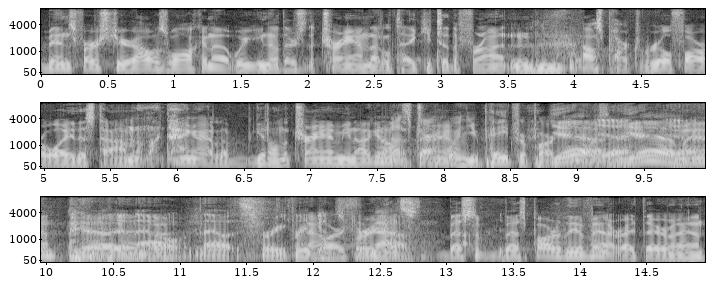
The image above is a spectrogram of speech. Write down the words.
Ben's first year. I was walking up. We, you know, there's the tram that'll take you to the front, and Mm-hmm. I was parked real far away this time. And I'm like, dang, I gotta get on the tram. You know, I get on That's the tram. That's back when you paid for parking. Yeah, wasn't yeah, man. Yeah, and, now, uh, now it's free. Free now it's parking free. now. That's best best part of the event right there, man.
